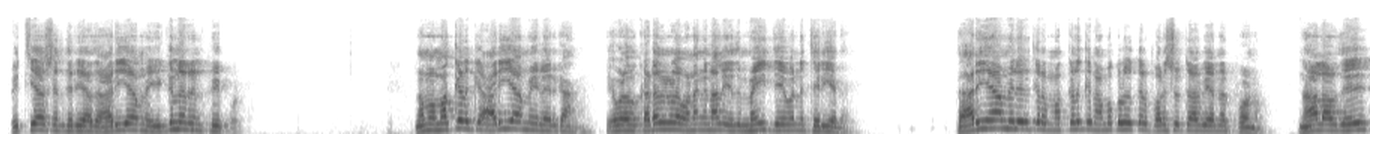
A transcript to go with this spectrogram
வித்தியாசம் தெரியாத அறியாமை ignorant பீப்புள் நம்ம மக்களுக்கு அறியாமையில் இருக்காங்க. எவ்வளவு கடல்களை வணங்கினாலும் எது மெய் தேவன்னு தெரியலை. அறியாமையில் இருக்கிற மக்களுக்கு நமக்குள்ள இருக்கிற பரிசுத்தாவியானர் போகணும். நாலாவது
